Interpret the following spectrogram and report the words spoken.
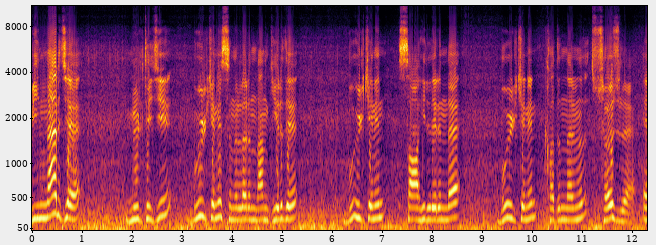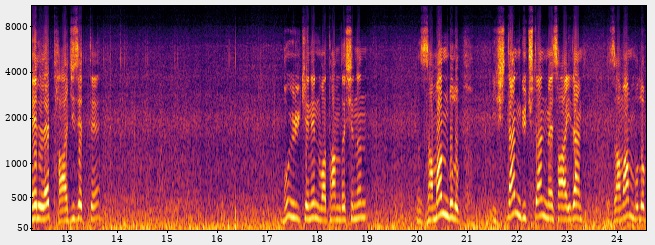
binlerce mülteci bu ülkenin sınırlarından girdi bu ülkenin sahillerinde bu ülkenin kadınlarını sözle, elle taciz etti. Bu ülkenin vatandaşının zaman bulup işten güçten mesaiden zaman bulup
